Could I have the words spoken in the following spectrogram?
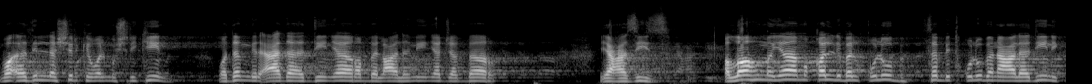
وأذل الشرك والمشركين ودمر أعداء الدين يا رب العالمين يا جبار يا عزيز. اللهم يا مقلب القلوب ثبت قلوبنا على دينك.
